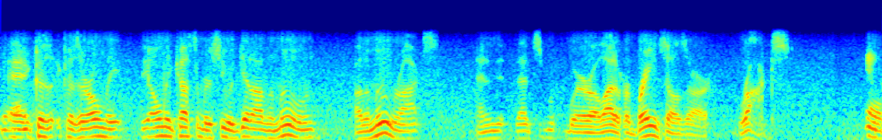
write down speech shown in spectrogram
because because they're only the only customers she would get on the moon are the moon rocks, and that's where a lot of her brain cells are rocks. Yeah.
